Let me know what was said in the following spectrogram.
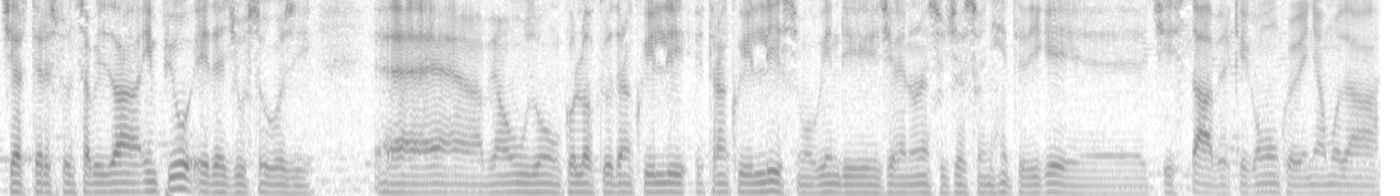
certe responsabilità in più ed è giusto così. Eh, abbiamo avuto un colloquio tranquilli, tranquillissimo, quindi cioè, non è successo niente di che, eh, ci sta perché comunque veniamo da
